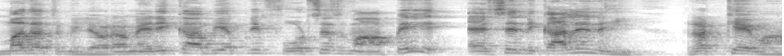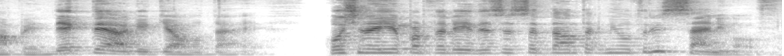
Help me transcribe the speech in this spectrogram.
मदद मिले। और अमेरिका भी अपनी फोर्सेस वहाँ पे ऐसे निकाले नहीं, रखे वहाँ पे। देखते हैं आगे क्या होता है। खुश रहिए पढ़ते रहिए सिद्धांत तक साइनिंग ऑफ़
